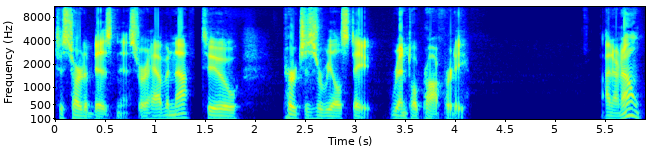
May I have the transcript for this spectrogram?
to start a business or have enough to purchase a real estate rental property? I don't know.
